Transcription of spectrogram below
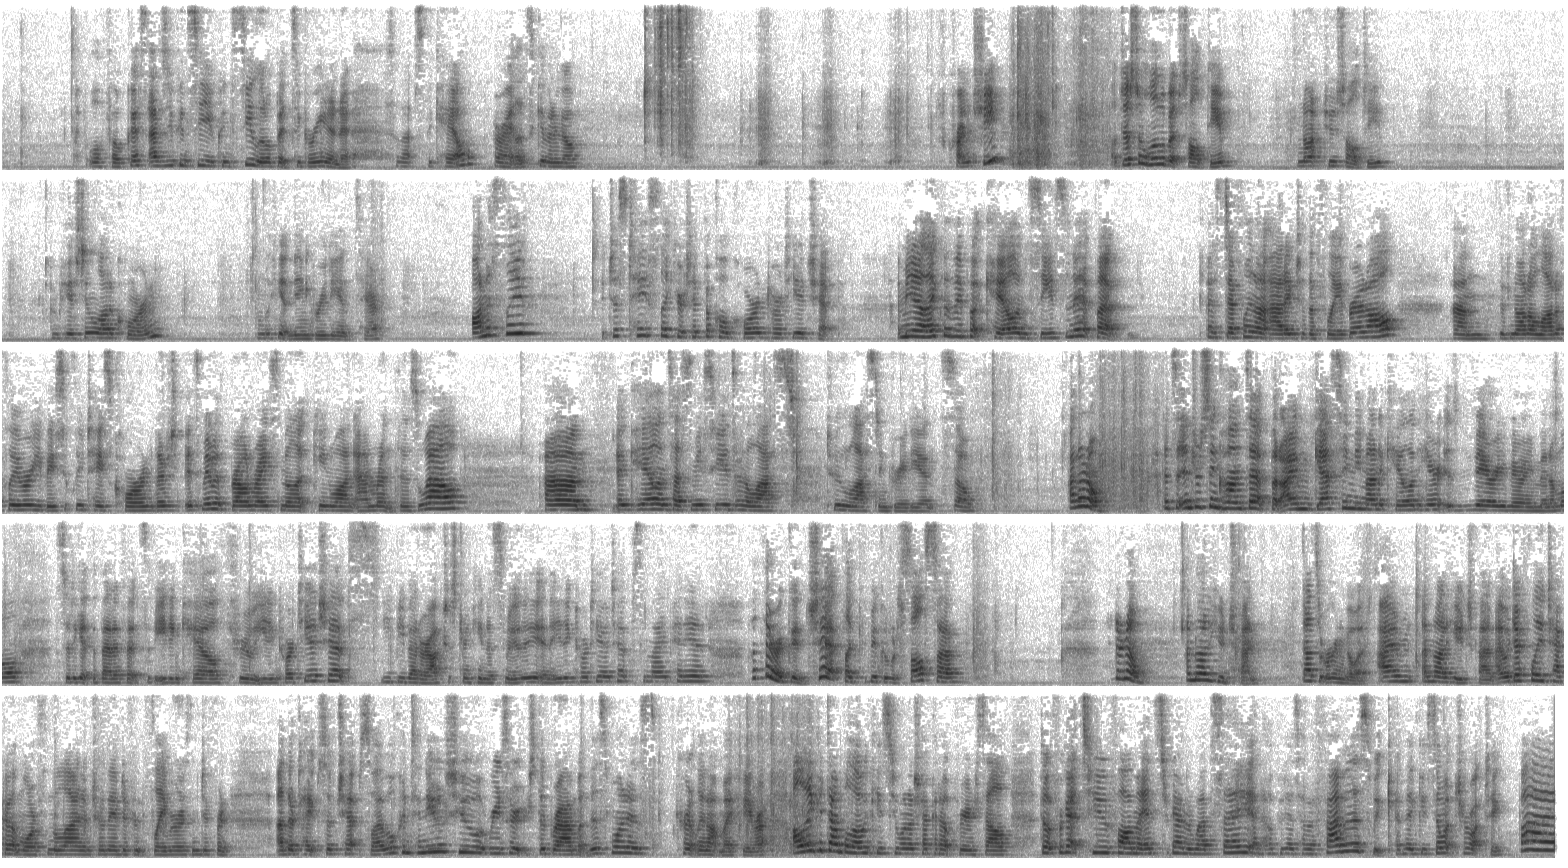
We'll focus. As you can see, you can see little bits of green in it. So that's the kale. All right, let's give it a go. crunchy, just a little bit salty, not too salty. I'm tasting a lot of corn. I'm looking at the ingredients here. Honestly, it just tastes like your typical corn tortilla chip. I mean, I like that they put kale and seeds in it, but it's definitely not adding to the flavor at all. Um, there's not a lot of flavor. You basically taste corn. There's It's made with brown rice, millet, quinoa, and amaranth as well. Um, and kale and sesame seeds are the last two of the last ingredients. So, I don't know. It's an interesting concept, but I'm guessing the amount of kale in here is very, very minimal. So to get the benefits of eating kale through eating tortilla chips, you'd be better off just drinking a smoothie and eating tortilla chips in my opinion. But they're a good chip, like they'd be good with salsa. I don't know. I'm not a huge fan. That's what we're gonna go with. I'm, I'm not a huge fan. I would definitely check out more from the line. I'm sure they have different flavors and different other types of chips. So I will continue to research the brand, but this one is currently not my favorite. I'll link it down below in case you want to check it out for yourself. Don't forget to follow my Instagram and website and I hope you guys have a fabulous week and thank you so much for watching. Bye!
